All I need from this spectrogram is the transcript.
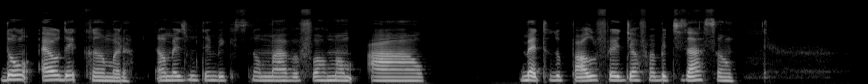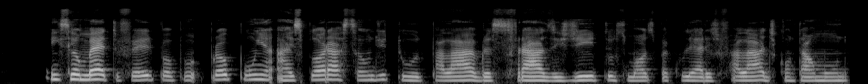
Dom Helder Câmara, ao mesmo tempo que se tomava forma ao método Paulo Freire de alfabetização. Em seu método, Freire propunha a exploração de tudo: palavras, frases, ditos, modos peculiares de falar, de contar o mundo.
